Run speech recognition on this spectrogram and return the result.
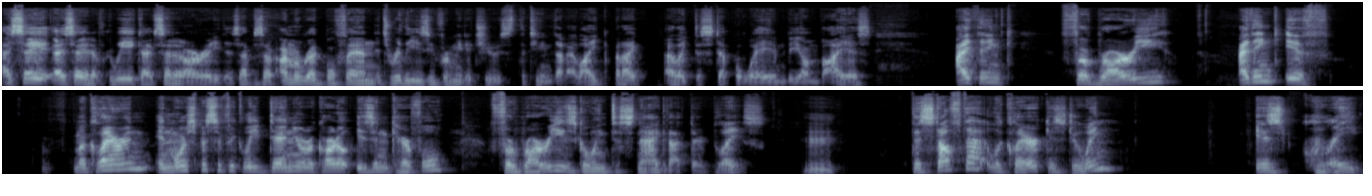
I say I say it every week. I've said it already this episode. I'm a Red Bull fan. It's really easy for me to choose the team that I like, but I I like to step away and be unbiased. I think Ferrari. I think if McLaren and more specifically Daniel Ricciardo isn't careful, Ferrari is going to snag that third place Mm, the stuff that Leclerc is doing is great.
